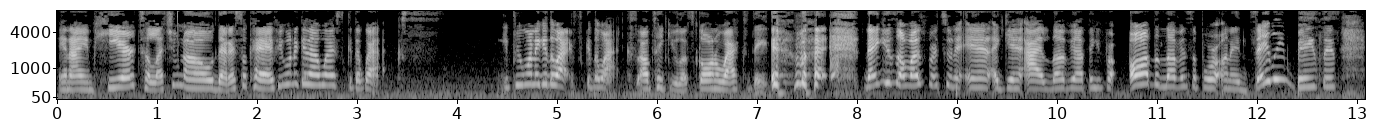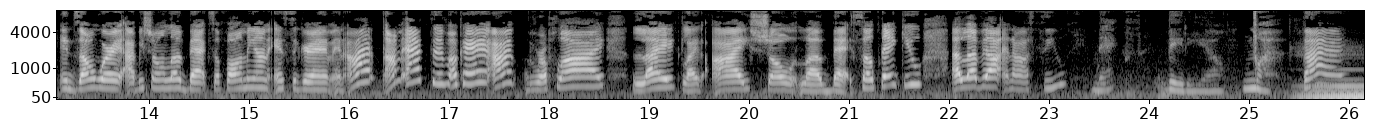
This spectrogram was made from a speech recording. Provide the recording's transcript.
and i am here to let you know that it's okay. If you want to get that wax get the wax if you want to get the wax, get the wax. I'll take you. Let's go on a wax date. but thank you so much for tuning in. Again, I love y'all. Thank you for all the love and support on a daily basis. And don't worry, I'll be showing love back. So follow me on Instagram. And I, I'm active, okay? I reply, like, like I show love back. So thank you. I love y'all. And I'll see you next video. Bye.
